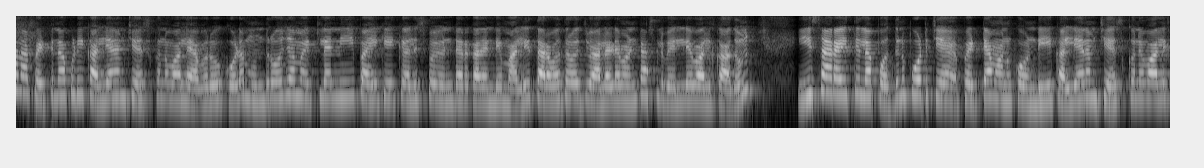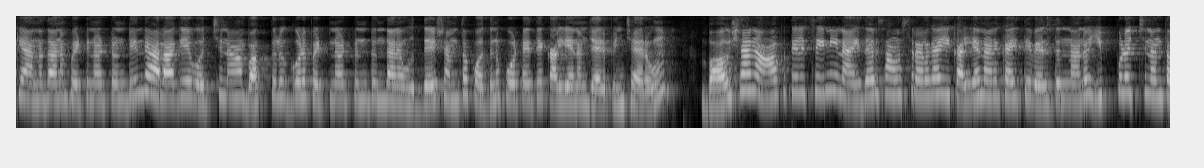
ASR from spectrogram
అలా పెట్టినప్పుడు ఈ కళ్యాణం చేసుకున్న వాళ్ళు ఎవరు కూడా ముందు రోజు ఎట్లన్నీ మెట్లన్నీ పైకి కలిసిపోయి ఉంటారు కదండి. మళ్ళీ తర్వాత రోజు వెళ్ళడం అంటే అసలు వెళ్ళేవాళ్ళు కాదు. ఈసారి అయితే ఇలా పొద్దున పూట చే పెట్టామనుకోండి కళ్యాణం చేసుకునే వాళ్ళకి అన్నదానం పెట్టినట్టుంటుంది అలాగే వచ్చిన భక్తులకు కూడా పెట్టినట్టుంటుంది అనే ఉద్దేశంతో పొద్దున పూట అయితే కళ్యాణం జరిపించారు. బహుశా నాకు తెలిసి నేను ఐదారు సంవత్సరాలుగా ఈ కళ్యాణానికి అయితే వెళ్తున్నాను. ఇప్పుడు వచ్చినంత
